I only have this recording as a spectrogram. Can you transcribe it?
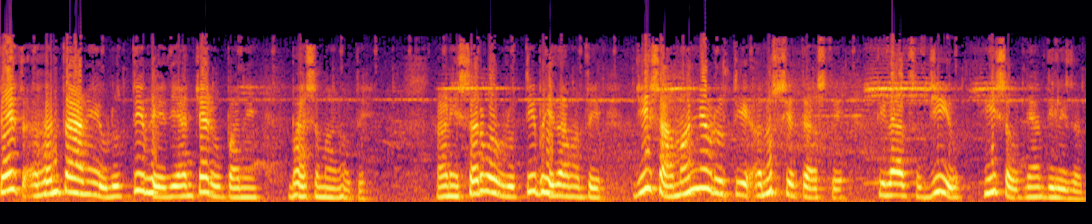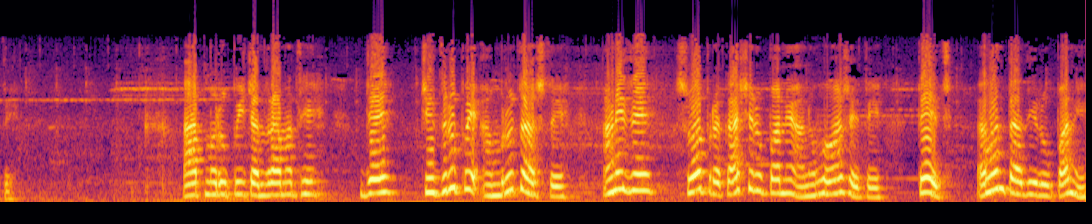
तेच अहंता आणि वृत्तीभेद यांच्या रूपाने भासमान होते. आणि सर्व वृत्तीभेदामध्ये जी सामान्य वृत्ती अनुस्यता असते तिलाच जीव ही संज्ञा दिली जाते. आत्मरूपी चंद्रामध्ये जे चिद्रूपे अमृत असते आणि जे स्वप्रकाश रूपाने अनुभवास येते तेच अहंतादी रूपाने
